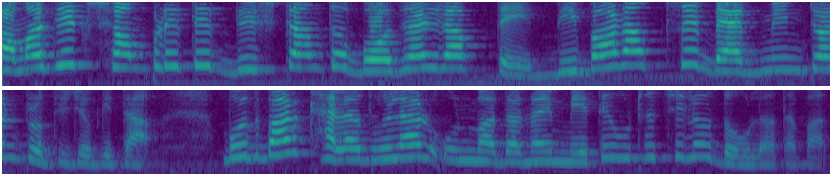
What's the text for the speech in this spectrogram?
সামাজিক সম্প্রীতির দৃষ্টান্ত বজায় রাখতে দিবারাত্রে ব্যাডমিন্টন প্রতিযোগিতা। বুধবার খেলাধুলার উন্মাদনায় মেতে উঠেছিল দৌলতাবাদ।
